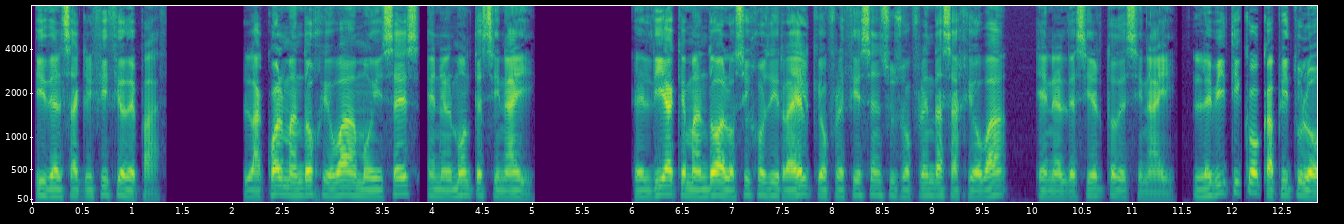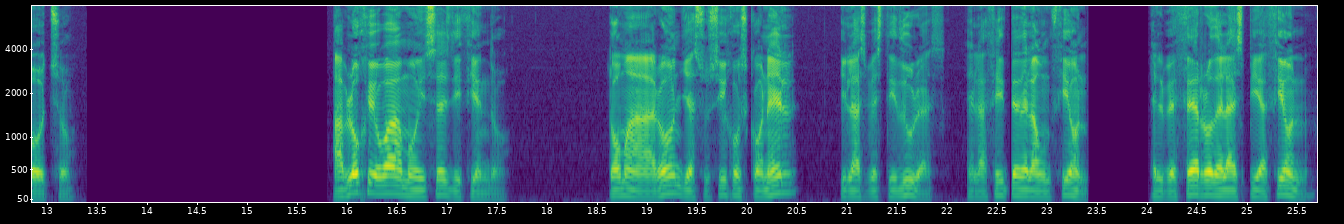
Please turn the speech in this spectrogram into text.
y del sacrificio de paz, la cual mandó Jehová a Moisés en el monte Sinaí, el día que mandó a los hijos de Israel que ofreciesen sus ofrendas a Jehová en el desierto de Sinaí. Levítico capítulo 8 Habló Jehová a Moisés diciendo, Toma a Aarón y a sus hijos con él, y las vestiduras, el aceite de la unción, el becerro de la expiación,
